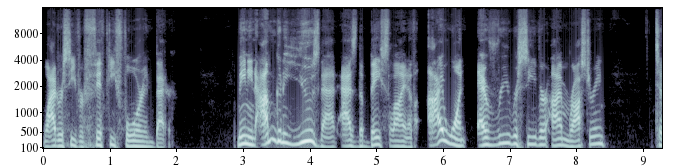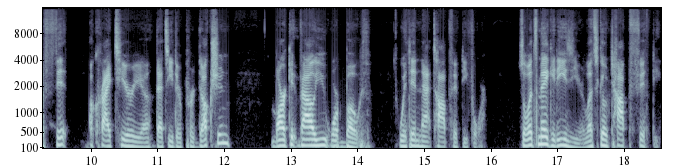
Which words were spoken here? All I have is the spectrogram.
wide receiver 54 and better. Meaning, I'm going to use that as the baseline of I want every receiver I'm rostering to fit a criteria that's either production, market value, or both within that top 54. So let's make it easier. Let's go top 50.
